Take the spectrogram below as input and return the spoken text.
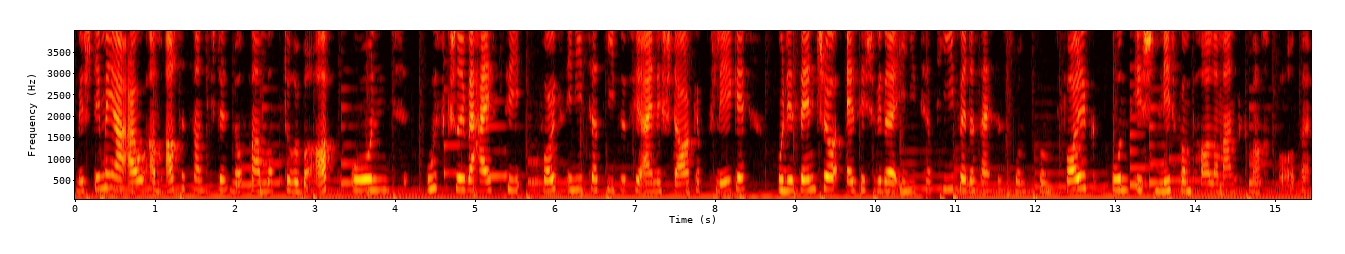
Wir stimmen ja auch am 28. November darüber ab und ausgeschrieben heißt sie Volksinitiative für eine starke Pflege. Und ihr seht schon, es ist wieder eine Initiative, das heißt, es kommt vom Volk und ist nicht vom Parlament gemacht worden.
